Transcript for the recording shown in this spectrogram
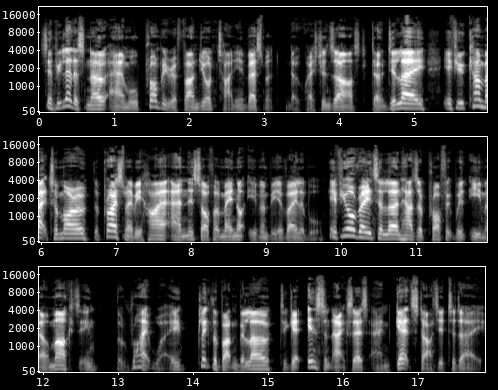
simply let us know and we'll promptly refund your tiny investment. No questions asked. Don't delay. If you come back tomorrow, the price may be higher and this offer may not even be available. If you're ready to learn how to profit with email marketing the right way, click the button below to get instant access and get started today.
